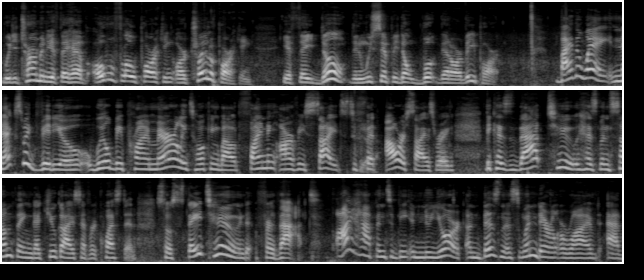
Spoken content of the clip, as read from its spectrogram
we determine if they have overflow parking or trailer parking. If they don't, then we simply don't book that RV park. By the way, next week video will be primarily talking about finding RV sites to fit our size rig because that too has been something that you guys have requested. So stay tuned for that. I happened to be in New York on business when Daryl arrived at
